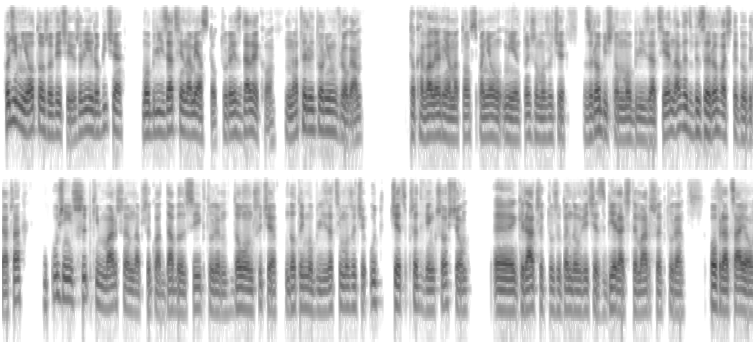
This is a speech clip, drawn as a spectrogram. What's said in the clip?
Chodzi mi o to, że wiecie, jeżeli robicie mobilizację na miasto, które jest daleko, na terytorium wroga, to kawaleria ma tą wspaniałą umiejętność, że możecie zrobić tą mobilizację, nawet wyzerować tego gracza i później szybkim marszem, na przykład double C, którym dołączycie do tej mobilizacji, możecie uciec przed większością graczy, którzy będą, wiecie, zbierać te marsze, które powracają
